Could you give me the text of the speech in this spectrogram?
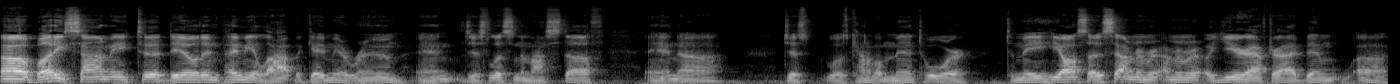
Uh, Buddy signed me to a deal. Didn't pay me a lot, but gave me a room and just listened to my stuff, and uh, just was kind of a mentor to me. He also, I remember, I remember a year after I had been uh,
